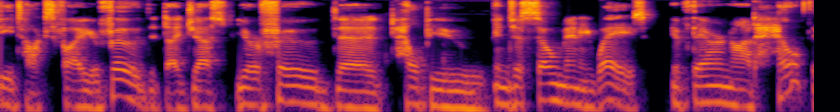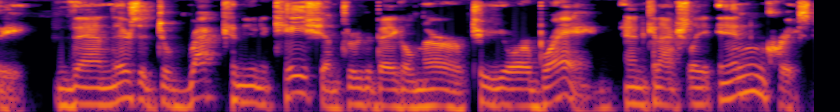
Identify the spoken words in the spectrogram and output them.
detoxify your food, that digest your food, that help you in just so many ways, if they're not healthy, then there's a direct communication through the vagal nerve to your brain and can actually increase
